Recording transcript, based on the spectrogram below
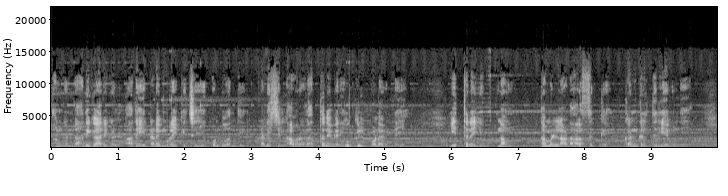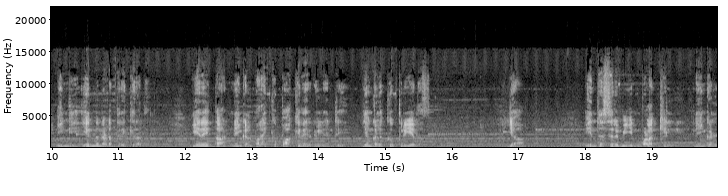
அங்குள்ள அதிகாரிகள் அதை நடைமுறைக்கு செய்ய கொண்டு வந்து கடைசியில் அவர்கள் அத்தனை பேரை தூக்கில் போடவில்லையே. இத்தனையும் நம் தமிழ்நாடு அரசுக்கு கண்கள் தெரியவில்லையே. இங்கு என்ன நடந்திருக்கிறது? இதைத்தான் நீங்கள் மறைக்க பார்க்கிறீர்கள் என்று எங்களுக்கு புரியல. ஐயா இந்த சிறுமியின் வழக்கில் நீங்கள்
